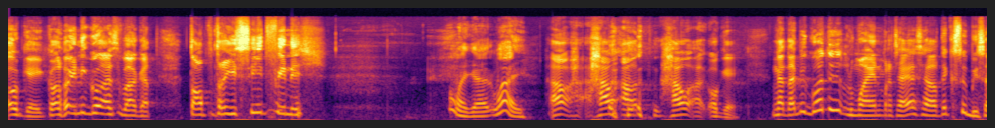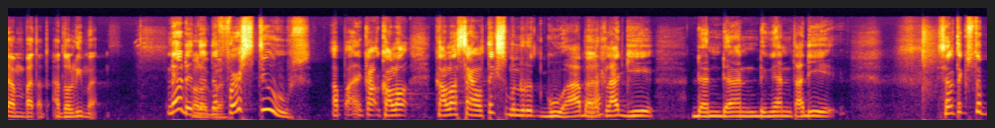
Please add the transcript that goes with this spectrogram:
Oke, kalau ini gue sepakat. Top 3 seed finish. Oh my god, why? How how out how oke. Nggak, tapi gue tuh lumayan percaya Celtics tuh bisa 4 atau 5. No, the, the, the first two apa ka- kalau kalau Celtics menurut gua balik lagi dan dan dengan tadi Celtics tuh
